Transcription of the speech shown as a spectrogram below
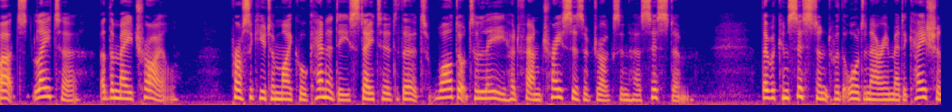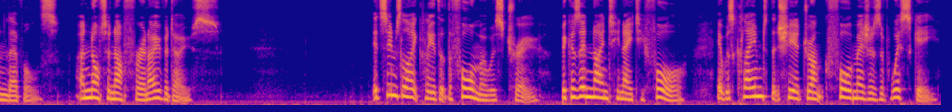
But later, at the May trial, prosecutor Michael Kennedy stated that while Dr. Lee had found traces of drugs in her system, they were consistent with ordinary medication levels and not enough for an overdose. It seems likely that the former was true, because in 1984 it was claimed that she had drunk four measures of whisky,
